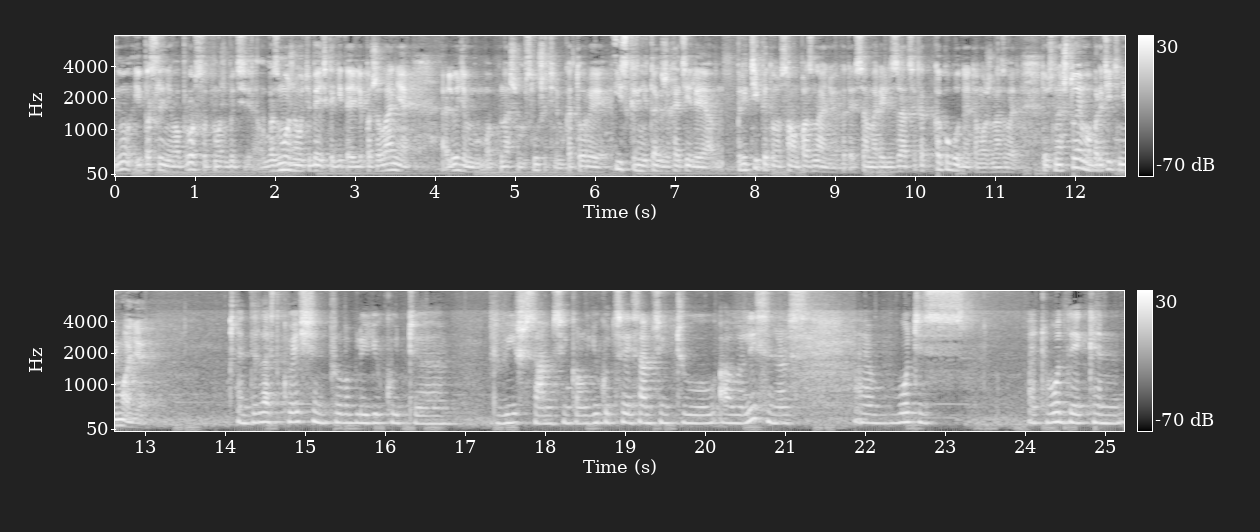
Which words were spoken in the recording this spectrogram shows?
Ну и последний вопрос, вот может быть, возможно, у тебя есть какие-то или пожелания людям, вот нашим слушателям, которые искренне также хотели прийти к этому самопознанию, к этой самореализации, как, как угодно это можно назвать. То есть на что им обратить внимание? And the last question, probably you could uh, wish something or you could say something to our listeners. Uh, what is at what they can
